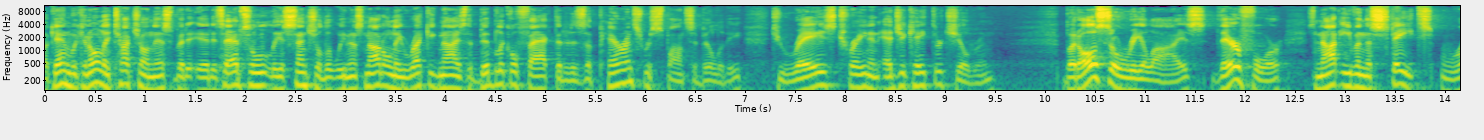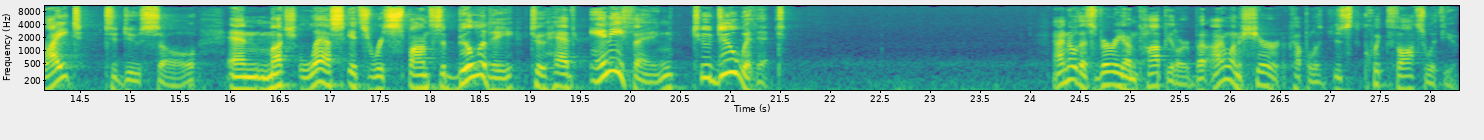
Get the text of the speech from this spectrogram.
Again, we can only touch on this, but it is absolutely essential that we must not only recognize the biblical fact that it is the parent's responsibility to raise, train, and educate their children, but also realize, therefore, it's not even the state's right to do so, and much less its responsibility to have anything to do with it. I know that's very unpopular, but I want to share a couple of just quick thoughts with you.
